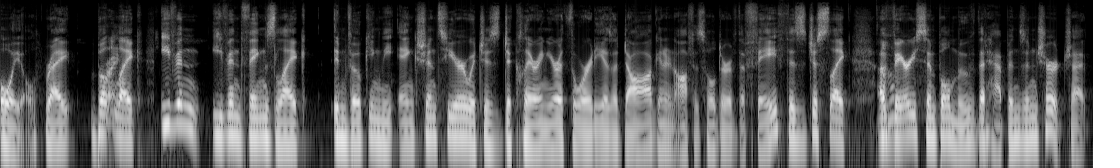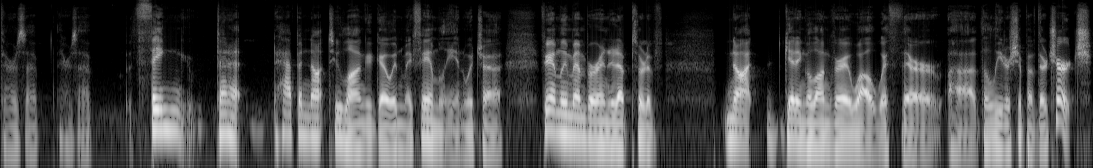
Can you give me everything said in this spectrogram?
oil, right? But Right. like even even things like invoking the ancients here which is declaring your authority as a dog and an office holder of the faith is just like a very simple move that happens in church. I, there's a there's a thing that happened not too long ago in my family in which a family member ended up sort of not getting along very well with their uh, the leadership of their church.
